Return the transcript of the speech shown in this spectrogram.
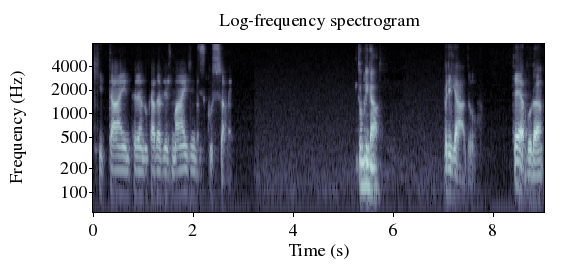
que está entrando cada vez mais em discussão. Muito obrigado. Obrigado. Débora,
